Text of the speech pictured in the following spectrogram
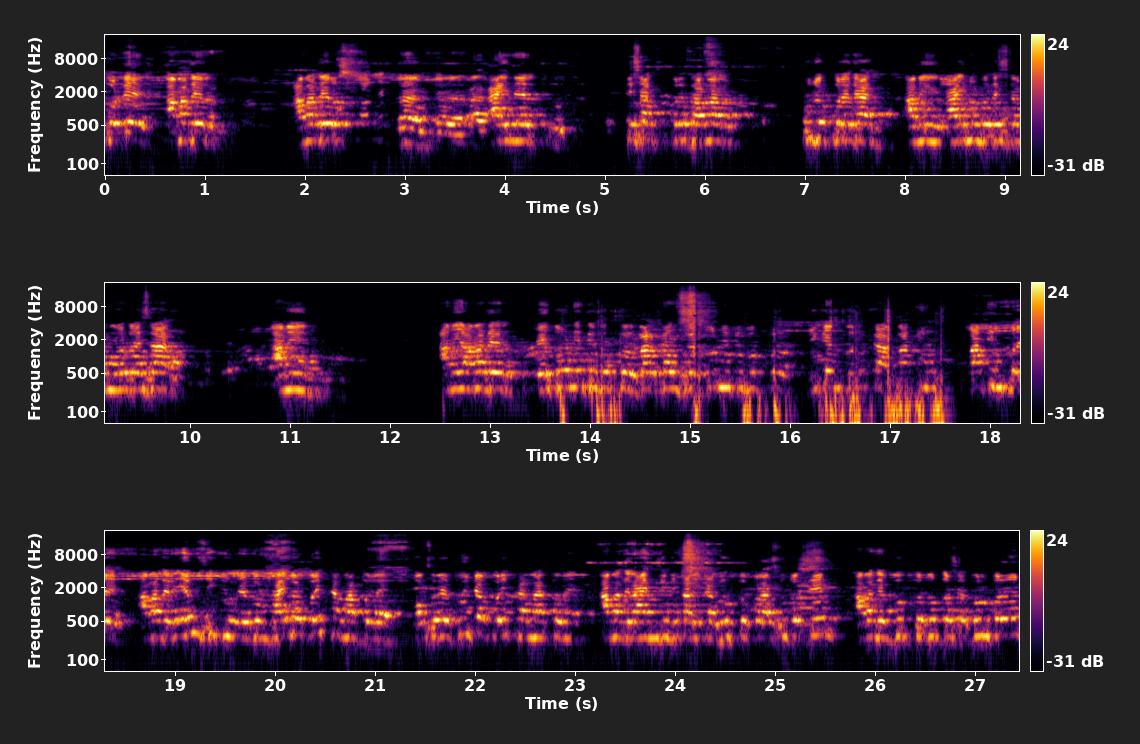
কোর্টে আমাদের আমাদের আইনের পেশাব করে আমার সুযোগ করে দেন। আমি আইন উপদেষ্টা মহোদয়, স্যার। আমি আমি আমাদের এই দুর্নীতি মুক্ত বার কাউন্সিলের দুর্নীতি মুক্ত রিটেন পরীক্ষা বাতিল বাতিল করে আমাদের এমসিকিউ এবং ভাইবা পরীক্ষার মাধ্যমে, বছরের দুইটা পরীক্ষার মাধ্যমে আমাদের আইনজীবী তালিকা তালিকাভুক্ত করার সুযোগ দিন। আমাদের দুঃখ দুর্দশা দূর করুন।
